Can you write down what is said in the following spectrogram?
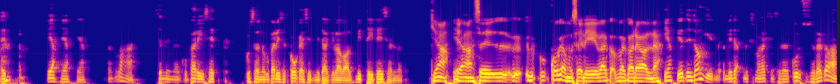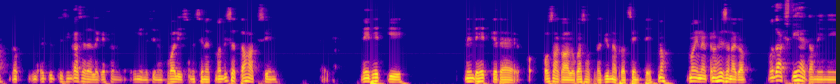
et jah, jah, jah, lahe, selline nagu päris hetk, kus sa nagu päriselt kogesid midagi laval, mitte ei teeselnud ja, ja see kogemus oli väga, väga reaalne. jah, ja nüüd ongi, mida, miks ma läksin sellele kursusele ka, no ütlesin ka sellele, kes on inimesi nagu valis, mõtlesin, et ma lihtsalt tahaksin neid hetki, nende hetkede osakaalu kasvatada kümme protsenti, noh, ma olin, noh, ühesõnaga, ma tahaks tihedamini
